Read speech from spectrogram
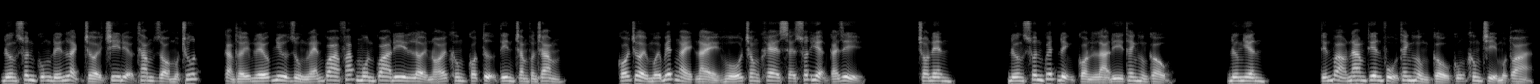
Đường Xuân cũng đến lạch trời chi địa thăm dò một chút, cảm thấy nếu như dùng lén qua pháp môn qua đi lời nói không có tự tin trăm phần trăm. Có trời mới biết ngày này hố trong khe sẽ xuất hiện cái gì. Cho nên, Đường Xuân quyết định còn là đi Thanh Hồng cầu. Đương nhiên, tiến vào Nam Thiên phủ Thanh Hồng cầu cũng không chỉ một tòa.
